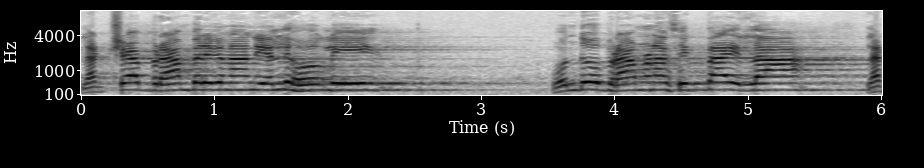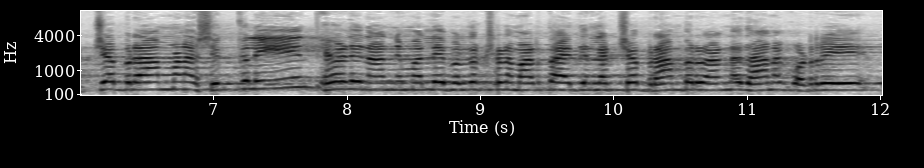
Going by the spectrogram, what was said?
ಲಕ್ಷ ಬ್ರಾಹ್ಮರಿಗೆ ನಾನು ಎಲ್ಲಿ ಹೋಗಲಿ? ಒಂದು ಬ್ರಾಹ್ಮಣ ಸಿಗ್ತಾ ಇಲ್ಲ. ಲಕ್ಷ ಬ್ರಾಹ್ಮಣ ಸಿಕ್ಕಲಿ ಅಂತ ಹೇಳಿ ನಾನು ನಿಮ್ಮಲ್ಲಿ ಪ್ರದಕ್ಷಿಣೆ ಮಾಡ್ತಾ ಇದ್ದೀನಿ. ಲಕ್ಷ ಬ್ರಾಹ್ಮರು ಅನ್ನದಾನ ಕೊಡ್ರಿ.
